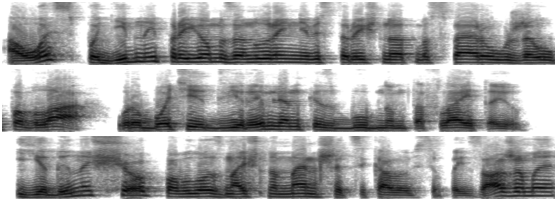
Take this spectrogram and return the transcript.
А ось подібний прийом занурення в історичну атмосферу уже у Павла у роботі Дві римлянки з бубном та флейтою. Єдине, що Павло значно менше цікавився пейзажами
